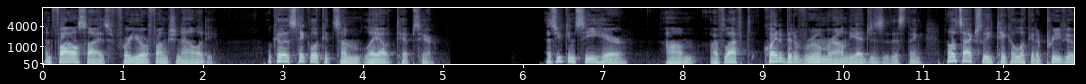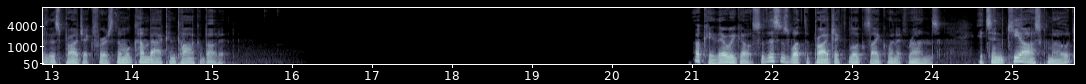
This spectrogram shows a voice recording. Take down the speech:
and file size for your functionality. Okay, let's take a look at some layout tips here. As you can see here, um, I've left quite a bit of room around the edges of this thing. Now let's actually take a look at a preview of this project first, then we'll come back and talk about it. Okay, there we go. So this is what the project looks like when it runs. It's in kiosk mode,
